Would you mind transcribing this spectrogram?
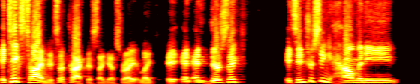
it takes time. It's a practice, I guess, right? Like, it, and and there's like, it's interesting how many,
